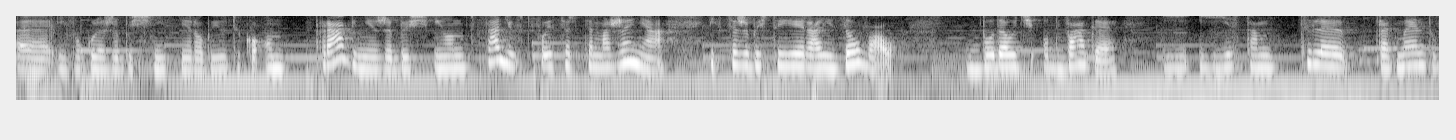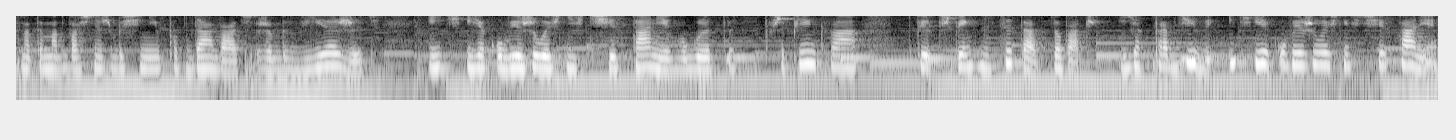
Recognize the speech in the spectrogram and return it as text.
e, i w ogóle, żebyś nic nie robił, tylko On pragnie, żebyś i On wsadził w Twoje serce marzenia i chce, żebyś Ty je realizował, bo dał Ci odwagę i, i jest tam tyle fragmentów na temat właśnie, żeby się nie poddawać, żeby wierzyć. Idź i jak uwierzyłeś, niech Ci się stanie. W ogóle to jest przepiękna przepiękny cytat, zobacz, jak prawdziwy. Idź i jak uwierzyłeś, niech Ci się stanie.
